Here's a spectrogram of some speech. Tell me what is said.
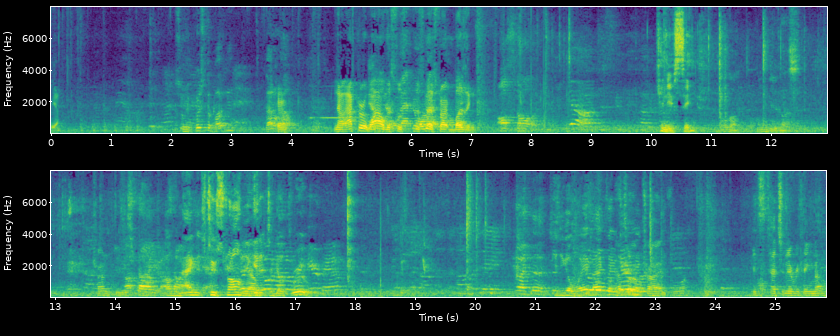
Yeah. So we push the button? That'll Sure. help. Now, after a while, this was this is going to start buzzing. I'll stall it. Can you see? Hold on. Let me do this. I'm trying to do this. I'll stall you. Oh, the magnet's too strong to get it to go through. Can you go way back there? That's what I'm trying for. It's touching everything metal.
